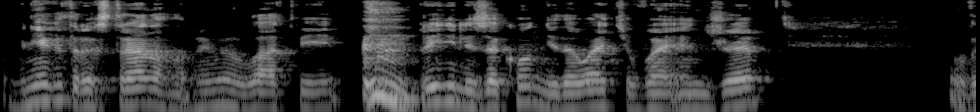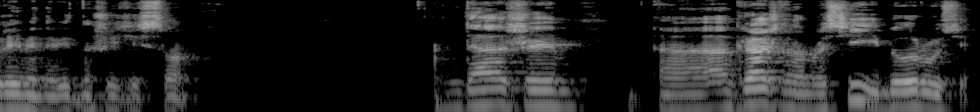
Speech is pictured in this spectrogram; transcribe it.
В некоторых странах, например, в Латвии, приняли закон не давать ВНЖ, ну, временное вид на жительство, даже а, гражданам России и Беларуси.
